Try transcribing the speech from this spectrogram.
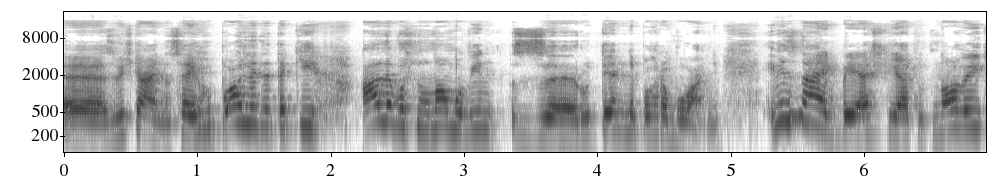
Е, звичайно, це його погляди такі, але в основному він з рутинне пограбування. І він знає, якби я що я тут новий,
